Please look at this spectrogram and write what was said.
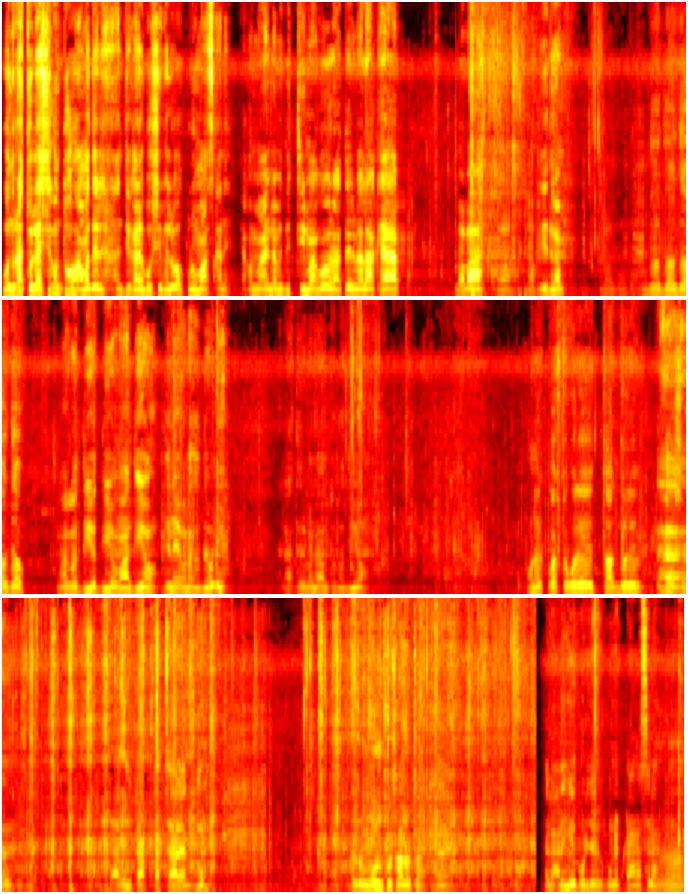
বন্ধুরা চলে এসেছি কিন্তু আমাদের যেখানে বসি ফেলব পুরো মাঝখানে। এখন মায়ের নামে দিচ্ছি মাগো রাতের বেলা খ্যাপ। বাবা দিয়ে দিলাম। দাও দাও দাও দাও। মাগো দিও দিও মা দিও। দিনের বেলা তো দেওনি। রাতের বেলা অন্তত দিও। অনেক কষ্ট করে চার ধরে হ্যাঁ, হ্যাঁ। দারুণ টাটকা চার একদম। একদম মন পোষানো চার। হ্যাঁ। রানিংয়ে পড়ে যাবে বোনের টান আছে না? হ্যাঁ।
